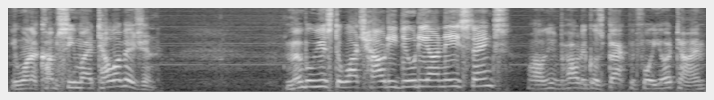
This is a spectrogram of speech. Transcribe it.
you want to come see my television? Remember we used to watch Howdy Doody on these things? Well, it probably goes back before your time.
